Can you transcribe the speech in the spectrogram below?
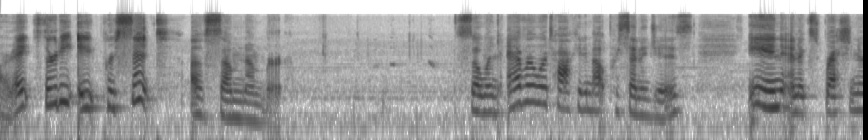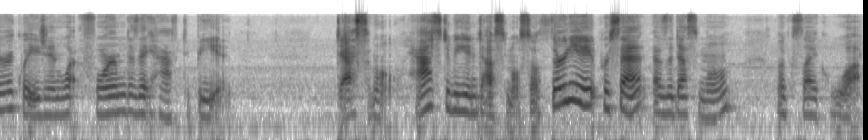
Alright, 38% of some number. So whenever we're talking about percentages in an expression or equation, what form does it have to be in? Decimal has to be in decimal. So 38% as a decimal looks like what?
